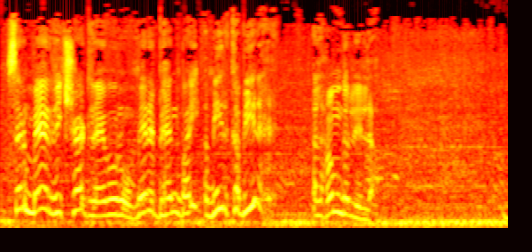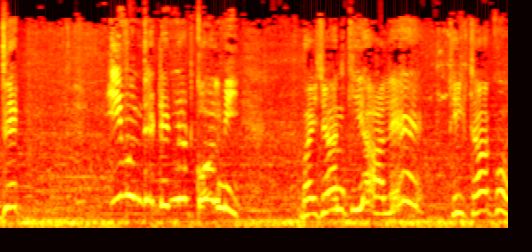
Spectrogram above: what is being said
सर, मैं रिक्शा ड्राइवर हूँ, मेरे बहन भाई अमीर कबीर हैं। अल्हम्दुलिल्लाह। They even they did not call me भाईजान की हाल ठीक ठाक हो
